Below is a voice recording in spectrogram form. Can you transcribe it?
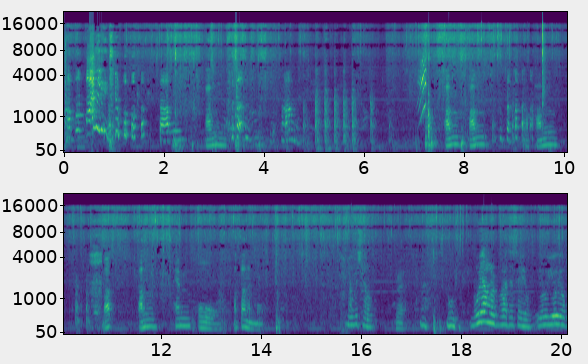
아빠 빨리 줘. 난, 단, 난. 단, 단, 아, 단, 맛, 단, 햄, 오, 햄, 뭐. 여보세요. 왜? 뭐, 모양을 봐주세요. 요, 요, 요.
